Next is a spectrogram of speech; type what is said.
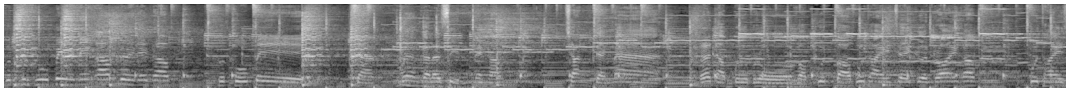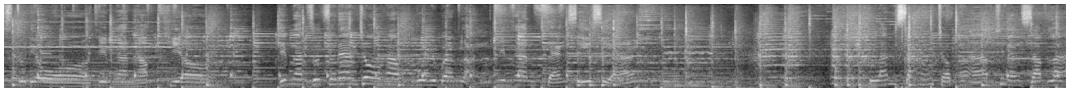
คุณคุณครูเป้เมคอัพด้วยนะครับ คุณครูเป้จากเมืองกาลสินนะครับ ช่างแต่งหน้าระดับมือโปร ขอบคุณบ่าวผู้ไทยใจเกินร้อยครับ ผู้ไทยสตูดิโอทีมงานหับเคียว ทีมงานสุดแสนโชว์ครับผู้อยู่เบื้องหลังทีมงานแสงสีเสียงหลันสาวเจ้าภาพที่นั่งสับลา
